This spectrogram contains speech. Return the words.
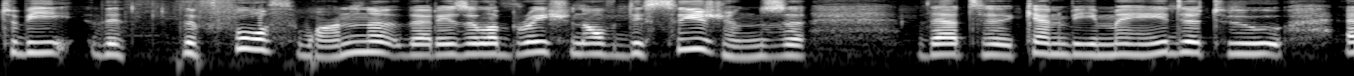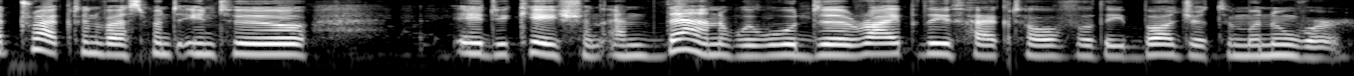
to be the, the fourth one, that is elaboration of decisions that uh, can be made to attract investment into education. And then we would ripe the effect of the budget maneuver.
